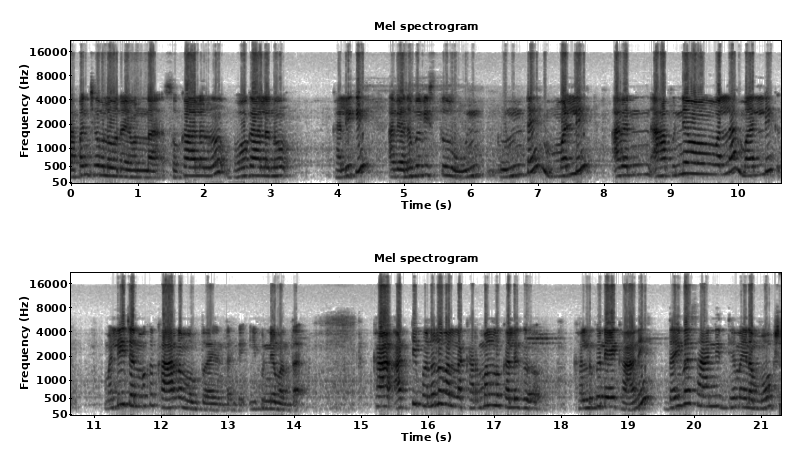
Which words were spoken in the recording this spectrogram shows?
ప్రపంచంలోనే ఉన్న సుఖాలను భోగాలను కలిగి అవి అనుభవిస్తూ ఉంటే మళ్ళీ అవన్నీ ఆ పుణ్యం వల్ల మళ్ళీ మళ్ళీ జన్మకు కారణం అవుతాయంటండి ఈ పుణ్యం అంతా కా అట్టి పనుల వల్ల కర్మలను కలుగు కలుగునే కానీ దైవ సాన్నిధ్యమైన మోక్ష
